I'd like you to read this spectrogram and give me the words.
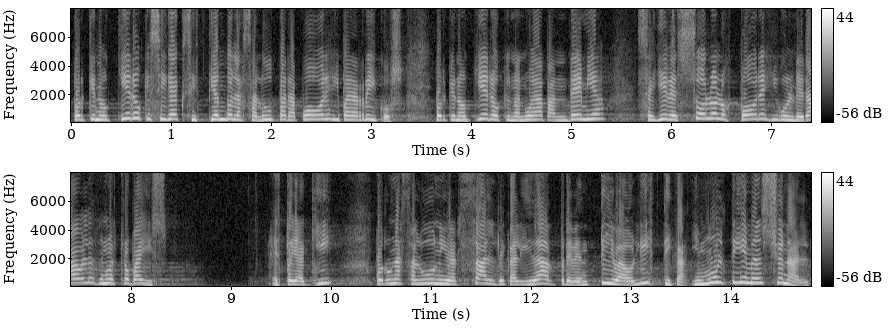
porque no quiero que siga existiendo la salud para pobres y para ricos, porque no quiero que una nueva pandemia se lleve solo a los pobres y vulnerables de nuestro país. Estoy aquí por una salud universal, de calidad, preventiva, holística y multidimensional,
